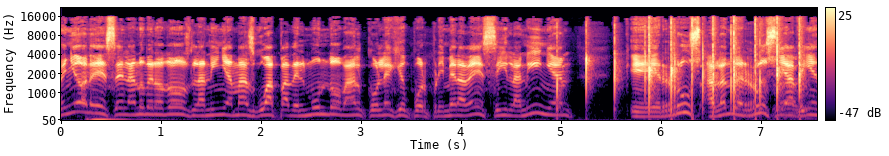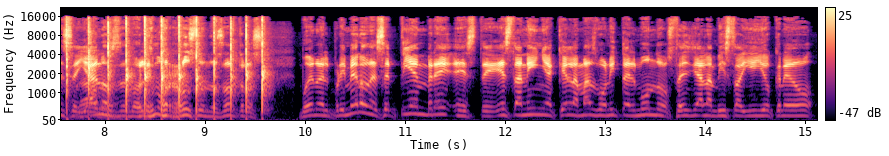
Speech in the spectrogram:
Señores, en la número dos, la niña más guapa del mundo va al colegio por primera vez. Sí, la niña. Eh, Rus, hablando de Rusia, fíjense, ya nos volvimos rusos nosotros. Bueno, el primero de septiembre, este, esta niña que es la más bonita del mundo, ustedes ya la han visto allí, yo creo.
